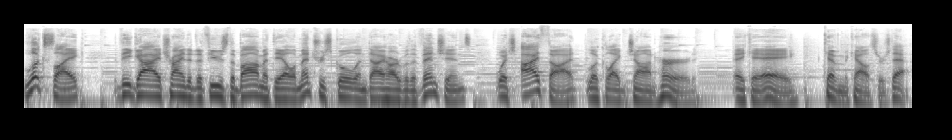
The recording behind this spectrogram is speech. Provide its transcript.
looks like the guy trying to defuse the bomb at the elementary school in Die Hard with a Vengeance, which I thought looked like John Heard, aka Kevin McAllister's dad.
